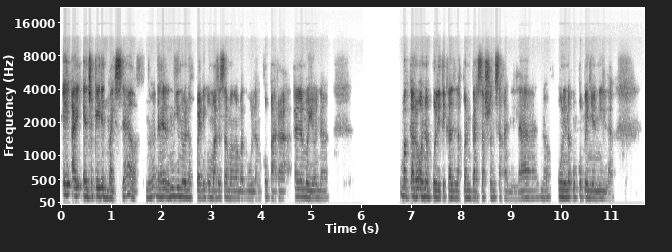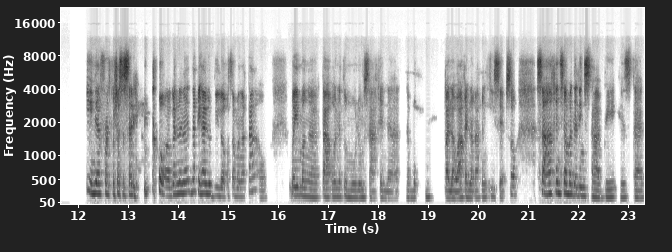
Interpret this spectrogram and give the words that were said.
Eh, I educated myself no? Dahil hindi naman ako pwedeng umasa sa mga magulang ko para alam mo yon na magkaroon ng political na conversation sa kanila no kunin ang opinion nila in-effort ko siya sa sarili ko. Ganun, nakihalubilo ako sa mga tao. May mga tao na tumulong sa akin na, na palawakin ng aking isip. So, sa akin sa madaling sabi is that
